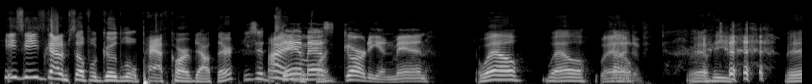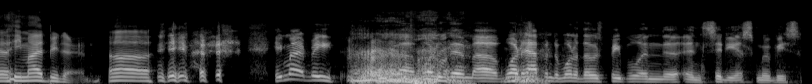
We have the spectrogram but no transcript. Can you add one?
he's he's got himself a good little path carved out there. He's a Heimdall ass guardian, man. Well, well, well, kind of. well, he well he might be dead. Uh, he might be uh, one of them. Uh, what happened to one of those people in the Insidious movies?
